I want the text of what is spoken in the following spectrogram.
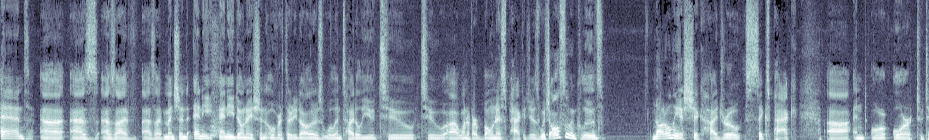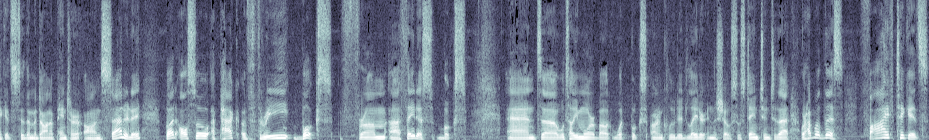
And uh, as as I've as I've mentioned, any any donation over thirty dollars will entitle you to to uh, one of our bonus packages, which also includes not only a Schick Hydro six pack uh, and or or two tickets to the Madonna painter on Saturday, but also a pack of three books from uh, Thetis Books. And uh, we'll tell you more about what books are included later in the show, so stay tuned to that. Or how about this? Five tickets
